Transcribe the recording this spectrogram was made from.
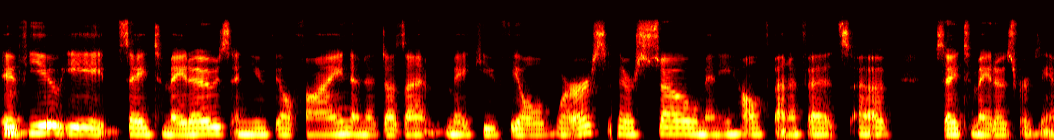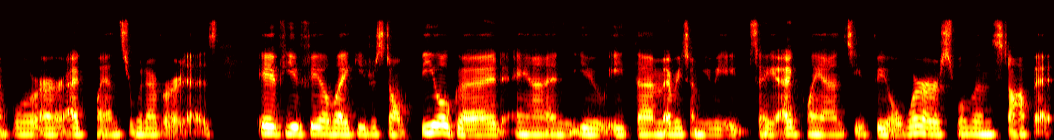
If mm-hmm. you eat, say, tomatoes and you feel fine and it doesn't make you feel worse, there's so many health benefits of say tomatoes, for example, or eggplants or whatever it is. If you feel like you just don't feel good and you eat them every time you eat, say, eggplants, you feel worse, well, then stop it.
